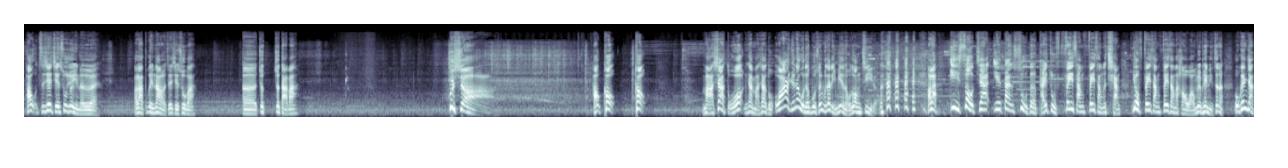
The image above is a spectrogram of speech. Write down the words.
好，直接结束就赢了，对不对？好啦，不跟你闹了，直接结束吧。呃，就就打吧。呼下，好扣扣，马夏朵，你看马夏朵，哇，原来我的我水母在里面了，我都忘记了。好了。异兽加椰蛋树的牌组非常非常的强，又非常非常的好玩。我没有骗你，真的。我跟你讲，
